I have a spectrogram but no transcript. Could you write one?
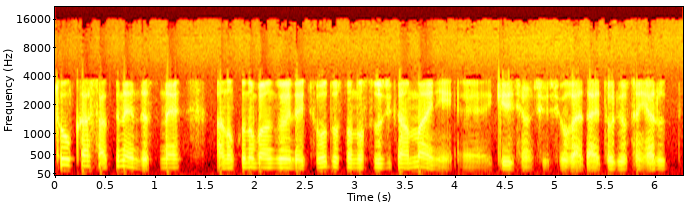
10日昨年ですね。あのこの番組でちょうどその数時間前に、えー、ギリシャの首相が大統領選やるって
